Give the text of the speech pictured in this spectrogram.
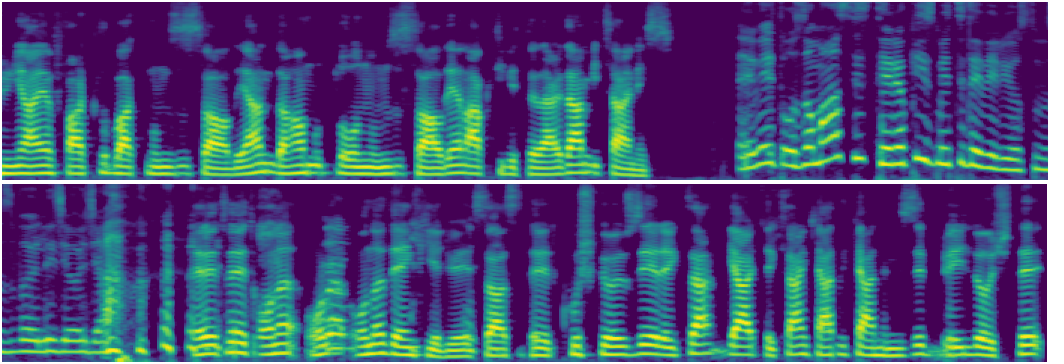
dünyaya farklı bakmamızı sağlayan, daha mutlu olmamızı sağlayan aktivitelerden bir tanesi. Evet o zaman siz terapi hizmeti de veriyorsunuz böylece hocam. evet evet ona ona ona denk geliyor esasında. Evet kuş gözleyerekten gerçekten kendi kendimizi belli ölçüde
